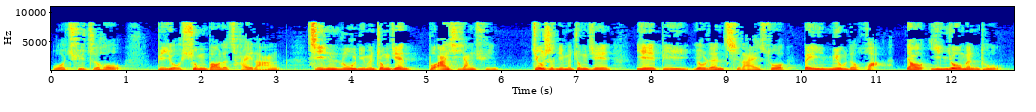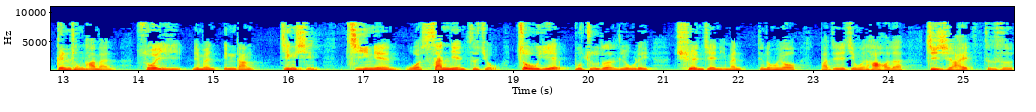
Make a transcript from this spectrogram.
我去之后，必有凶暴的豺狼进入你们中间，不爱惜羊群；就是你们中间也必有人起来说悖谬的话，要引诱门徒跟从他们。所以你们应当。警醒，纪念我三年之久，昼夜不住的流泪，劝诫你们听众朋友，把这些经文好好的记起来。这个是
